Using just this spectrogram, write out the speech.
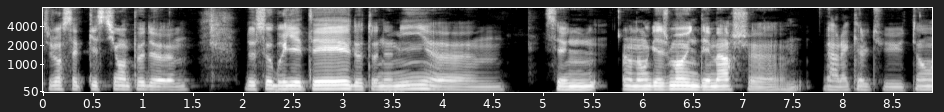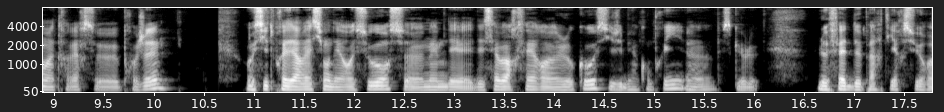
Toujours cette question un peu de de sobriété, d'autonomie, c'est un engagement, une démarche, vers laquelle tu tends à travers ce projet? Aussi de préservation des ressources, heu, même des savoir-faire, heu, locaux, si j'ai bien compris, heu, parce que le fait de partir sur,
